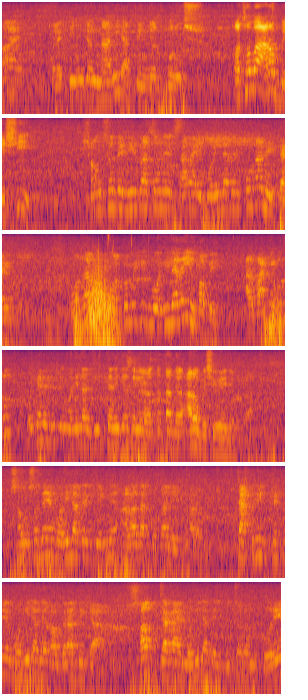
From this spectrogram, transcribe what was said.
হয় বলে তিনজন নারী আর তিনজন পুরুষ। অথবা আরও বেশি, সংসদে নির্বাচনের ছাড়াই মহিলাদের কোটা নির্ধারিত। কোটা মানে অটোমেটিক মহিলারাই হবে। আর বাকিগুলো ওইখানে যদি মহিলা জিততে নিতে তাহলে তাদের আরও বেশি হয়ে যাবে। সংসদে মহিলাদের জন্য আলাদা কোটা নির্ধারণ। চাকরির ক্ষেত্রে মহিলাদের অগ্রাধিকার। সব জায়গায় মহিলাদের বিচরণ করে,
